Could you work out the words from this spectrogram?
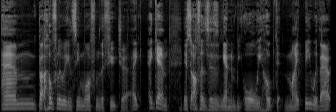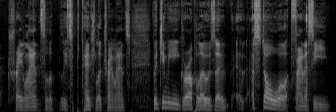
Um, but hopefully we can see more from the future. I, again, this offense isn't going to be all we hoped it might be without Trey Lance, or the, at least the potential of Trey Lance. But Jimmy Garoppolo is a, a stalwart fantasy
